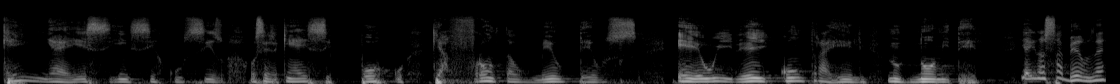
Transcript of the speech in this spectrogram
Quem é esse incircunciso? Ou seja, quem é esse porco que afronta o meu Deus, eu irei contra ele no nome dele. E aí nós sabemos, né?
